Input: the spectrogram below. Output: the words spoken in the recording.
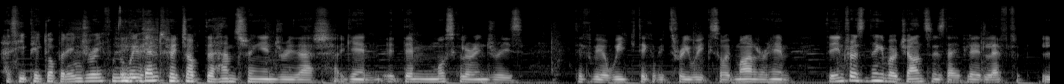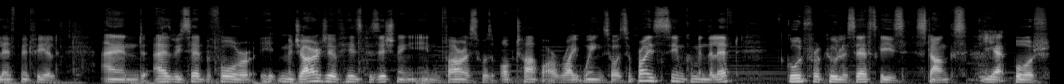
has he picked up an injury from the he weekend? picked up the hamstring injury that, again, it, them muscular injuries, they could be a week, they could be three weeks, so I'd monitor him. The interesting thing about Johnson is that he played left left midfield, and as we said before, majority of his positioning in Forest was up top or right wing. So I was surprised to see him come in the left. Good for Kulusevski's stonks, yeah, but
